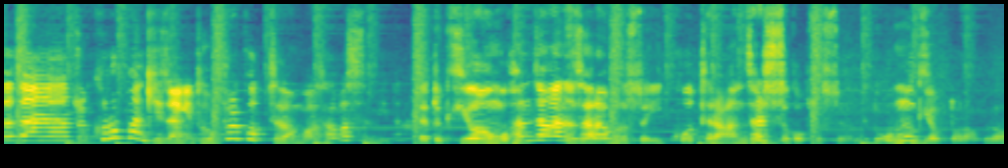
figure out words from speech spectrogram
짜잔! 좀 크롭한 기장의 더플코트 한번 사봤습니다. 근데 또 귀여운 거 환장하는 사람으로서 이 코트를 안 살 수가 없었어요. 근데 너무 귀엽더라고요.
